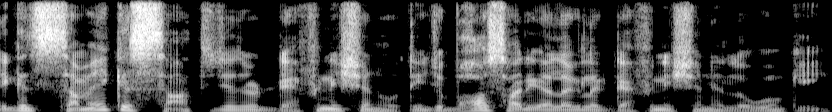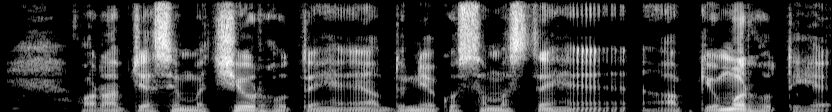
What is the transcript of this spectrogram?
लेकिन समय के साथ जो डेफिनेशन होती है, जो बहुत सारी अलग अलग डेफिनेशन है लोगों की, और आप जैसे मच्योर होते हैं, आप दुनिया को समझते हैं, आपकी उम्र होती है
